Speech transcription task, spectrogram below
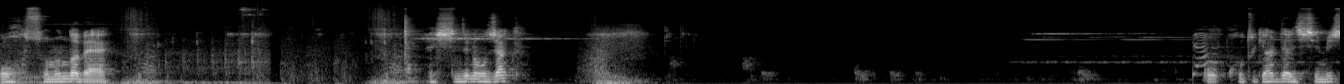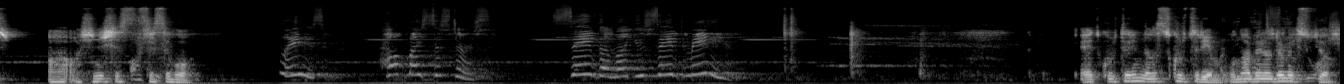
Oh sonunda be. E şimdi ne olacak? O koltuk yer değiştirmiş. Aa aşının ses- sesi bu. Please, help my sisters. Save them like you saved me. Evet kurtarayım da nasıl kurtarayım? Bunlar beni öldürmek istiyor.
